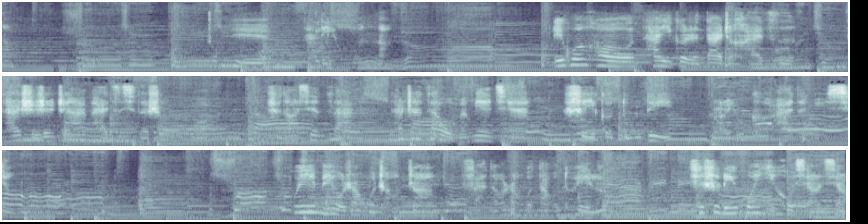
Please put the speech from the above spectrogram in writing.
呢？终于，他离婚了。离婚后，他一个人带着孩子，开始认真安排自己的生活。直到现在，他站在我们面前，是一个独立而又可爱的女性。婚姻没有让我成长，反倒让我倒退了。其实离婚以后想想，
